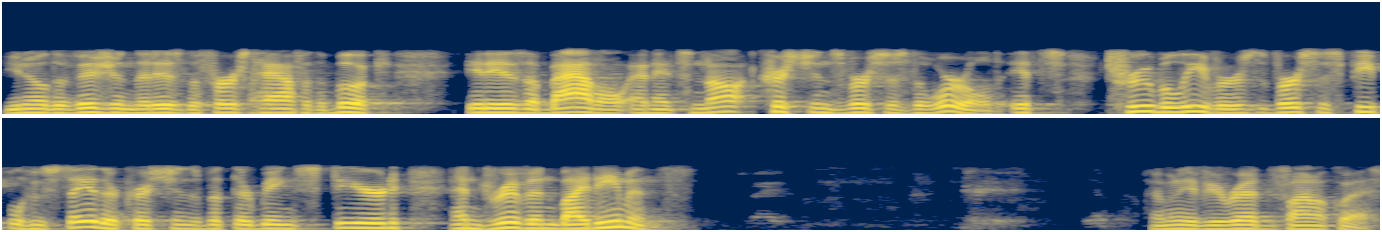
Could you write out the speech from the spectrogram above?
you know the vision that is the first half of the book. It is a battle, and it's not Christians versus the world. It's true believers versus people who say they're Christians, but they're being steered and driven by demons. How many of you read Final Quest?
